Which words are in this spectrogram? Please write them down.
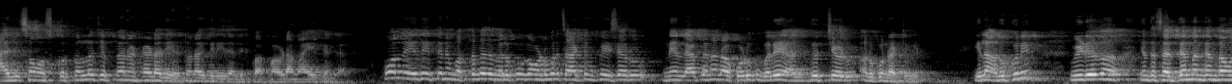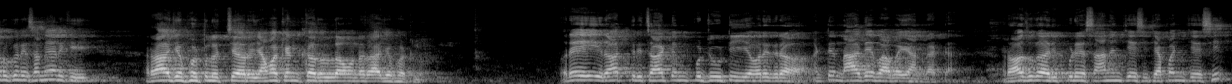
అది సంస్కృతంలో చెప్పానంటాడు అది ఏటో నాకు తెలియదు అది పాప ఆవిడ అమాయకంగా. ఏదైతే నేను మొత్తం మీద వెలుకుగా ఉండమని చాటింపు వేశారు నేను లేకపోయినా నా కొడుకు భలే అందొచ్చాడు అనుకున్నట్టు వీడు. ఇలా అనుకుని వీడేదో ఇంత సద్దన్నం తిందాం అనుకునే సమయానికి రాజభటులు వచ్చారు యమకెంకరుల్లో ఉన్న రాజభటులు. రే ఈ రాత్రి చాటింపు డ్యూటీ ఎవరిదిరా? అంటే నాదే బాబాయ్ అన్నట్ట. రాజుగారు ఇప్పుడే స్నానం చేసి జపం చేసి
